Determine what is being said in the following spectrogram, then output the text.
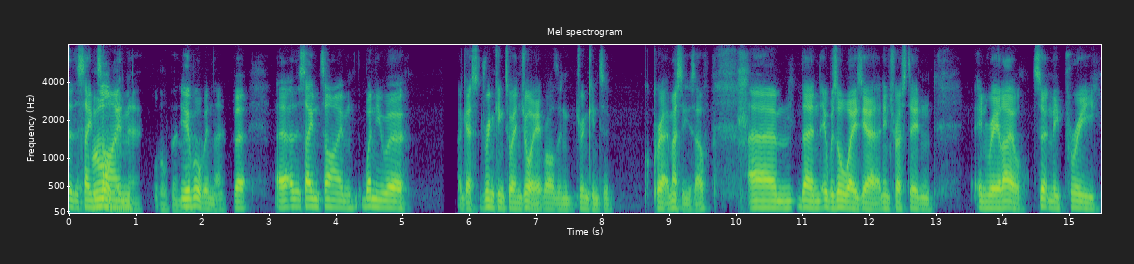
at the same all time, all been You've all been there, but uh, at the same time, when you were, I guess, drinking to enjoy it rather than drinking to create a mess of yourself, um, then it was always, yeah, an interest in in real ale. Certainly pre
